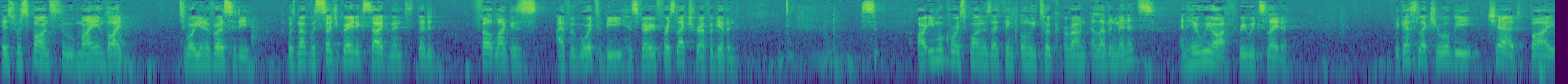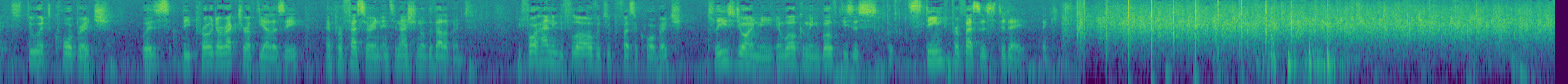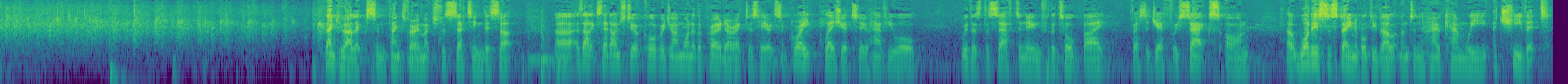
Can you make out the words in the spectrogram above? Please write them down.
his response to my invite to our university was met with such great excitement that it felt like his, if it were to be his very first lecture ever given. So our email correspondence, I think, only took around 11 minutes, and here we are three weeks later. The guest lecture will be chaired by Stuart Corbridge, who is the pro director of the LSE and professor in international development. Before handing the floor over to Professor Corbridge, please join me in welcoming both these esteemed professors today. Thank you. Thank you, Alex, and thanks very much for setting this up. Uh, as Alex said, I'm Stuart Corbridge. I'm one of the pro directors here. It's a great pleasure to have you all with us this afternoon for the talk by Professor Jeffrey Sachs on uh, what is sustainable development and how can we achieve it.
